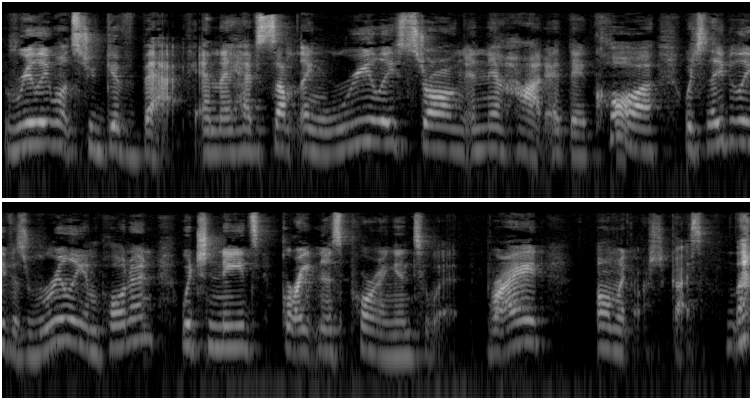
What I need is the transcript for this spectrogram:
really wants to give back and they have something really strong in their heart at their core, which they believe is really important, which needs greatness pouring into it right? Oh my gosh, guys,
